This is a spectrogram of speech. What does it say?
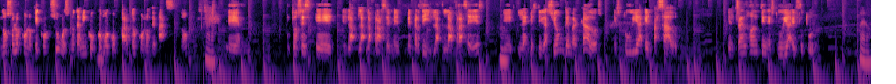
no solo con lo que consumo, sino también con cómo comparto con los demás. ¿no? Eh, entonces, eh, la, frase, me, perdí, la, frase es, mm. Eh, la investigación de mercados estudia el pasado, el trend hunting estudia el futuro. Claro.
